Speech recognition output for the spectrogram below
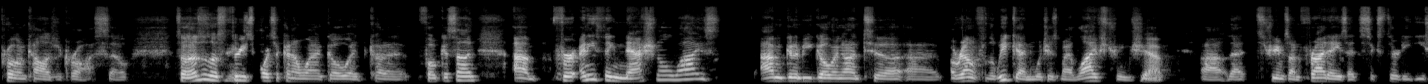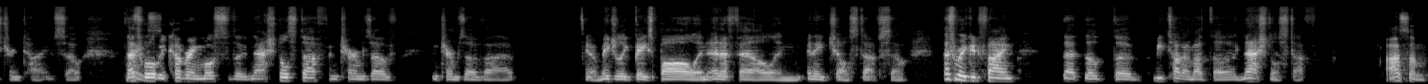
pro and college lacrosse. So, so those are those nice. three sports I kind of want to go and kind of focus on. Um, for anything national wise, I'm going to be going on to uh, around for the weekend, which is my live stream show. Yeah. Uh, that streams on Fridays at 6:30 Eastern time. So that's nice. where we'll be covering most of the national stuff in terms of in terms of uh, you know Major League Baseball and NFL and NHL stuff. So that's where you could find that the the me talking about the national stuff. Awesome.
